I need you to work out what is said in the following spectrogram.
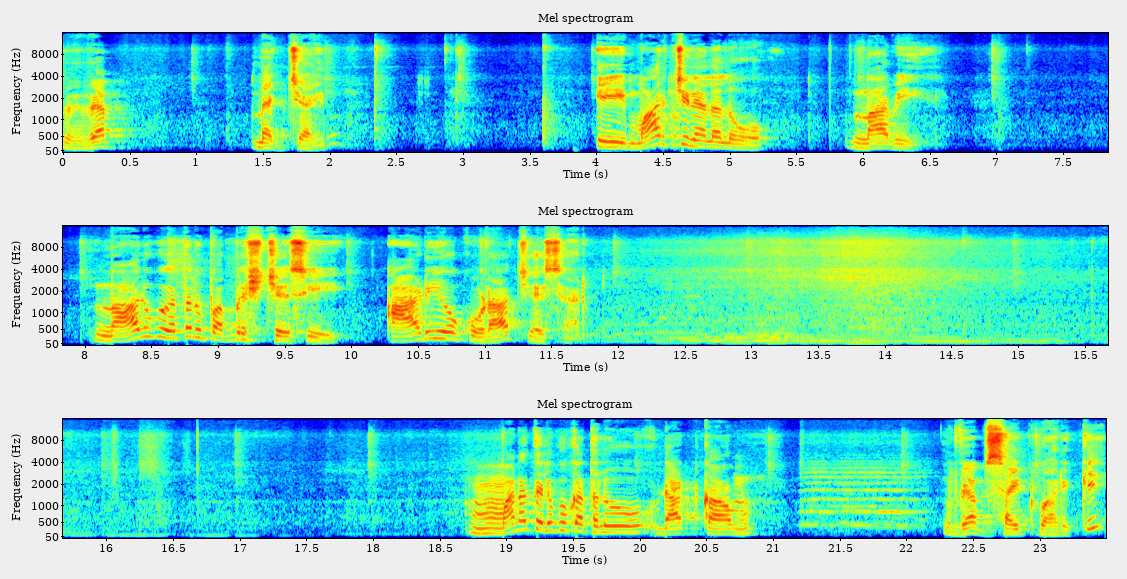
వెబ్ మ్యాగజైన్ ఈ మార్చి నెలలో నావి నాలుగు కథలు పబ్లిష్ చేసి ఆడియో కూడా చేశారు. మన తెలుగు కథలు డాట్ కామ్ వెబ్సైట్ వారికి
